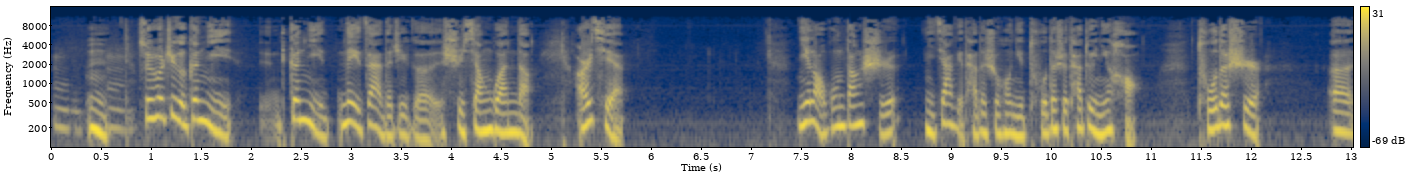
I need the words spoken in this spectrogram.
嗯嗯。所以说，这个跟你跟你内在的这个是相关的，而且你老公当时你嫁给他的时候，你图的是他对你好，图的是。呃，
